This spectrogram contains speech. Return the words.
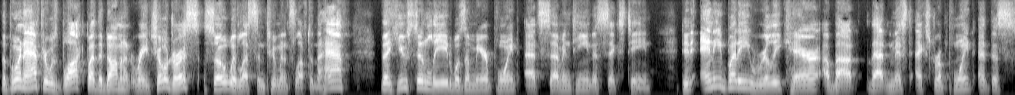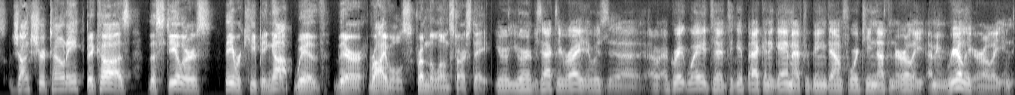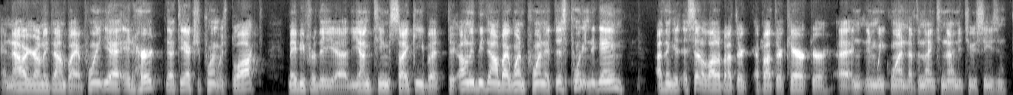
The point after was blocked by the dominant Ray Childress. So, with less than two minutes left in the half, the Houston lead was a mere point at 17 to 16. Did anybody really care about that missed extra point at this juncture, Tony? Because the Steelers they were keeping up with their rivals from the Lone Star State. You're you're exactly right. It was uh, a great way to, to get back in the game after being down 14 nothing early. I mean, really early, and, and now you're only down by a point. Yeah, it hurt that the extra point was blocked, maybe for the uh, the young team's psyche, but to only be down by one point at this point in the game, I think it, it said a lot about their about their character uh, in, in week one of the 1992 season.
